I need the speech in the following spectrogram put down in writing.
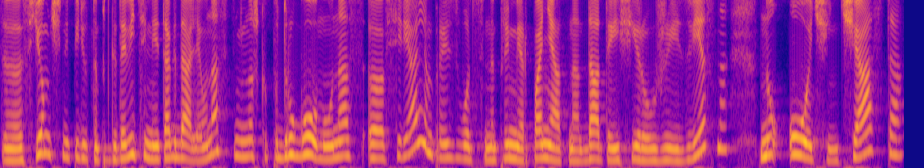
э, съемочный период, на подготовительный и так далее. У нас это немножко по-другому. У нас э, в сериальном производстве, например, понятно, дата эфира уже известна, но очень часто,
